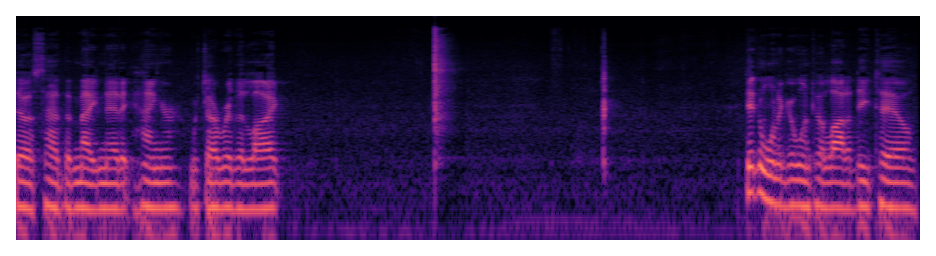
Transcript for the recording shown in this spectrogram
does have the magnetic hanger which I really like Didn't want to go into a lot of detail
